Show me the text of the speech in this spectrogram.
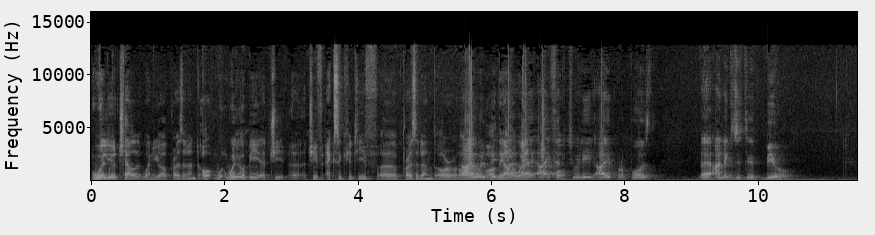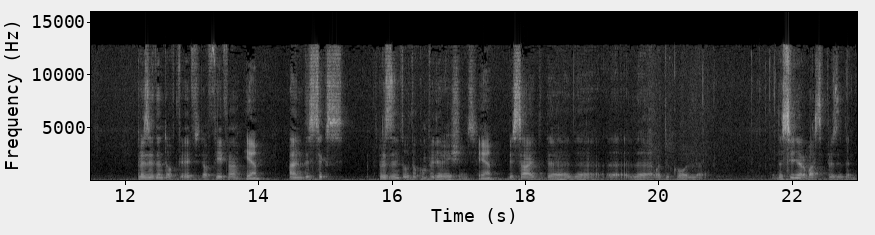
Will you tell when you are president, or w- will you be a chief, uh, chief executive uh, president, or, or, I will or be, the other I, way? I, I actually I proposed uh, an executive bureau, president of, of FIFA, yeah, and the six president of the confederations, yeah, beside the the, uh, the what you call uh, the senior vice president.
